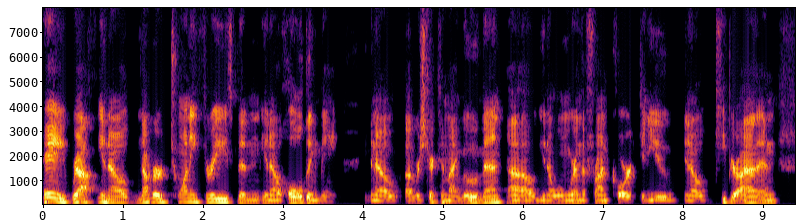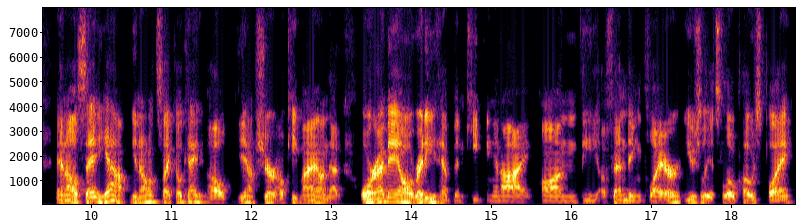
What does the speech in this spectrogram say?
"Hey, ref, you know, number 23's been, you know, holding me, you know, uh, restricting my movement. Uh, you know, when we're in the front court, can you, you know, keep your eye on?" And and I'll say, "Yeah, you know, it's like, okay, I'll, yeah, sure, I'll keep my eye on that." Or I may already have been keeping an eye on the offending player. Usually, it's low post play.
